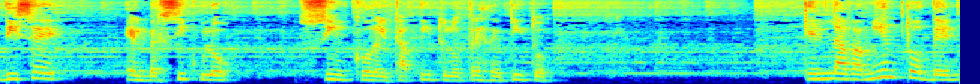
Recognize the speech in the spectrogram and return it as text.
Dice el versículo 5 del capítulo 3 de Tito, que el lavamiento de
